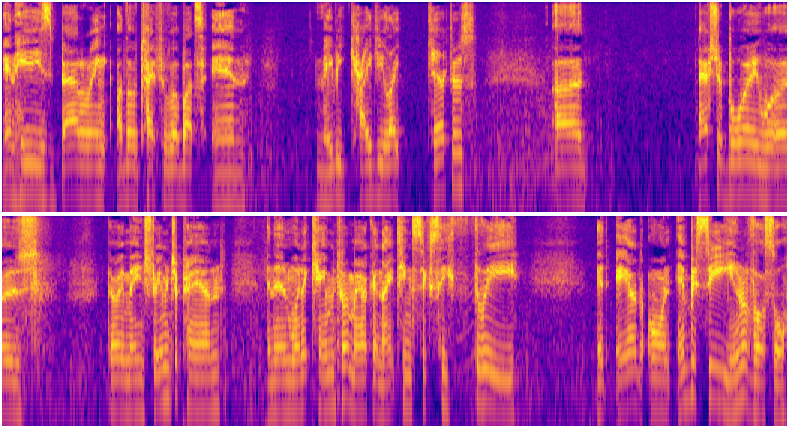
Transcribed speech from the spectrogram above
and he's battling other types of robots and maybe kaiju-like characters. Uh, Astro Boy was very mainstream in Japan, and then when it came to America in 1963, it aired on NBC Universal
